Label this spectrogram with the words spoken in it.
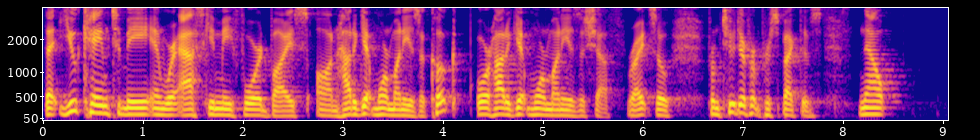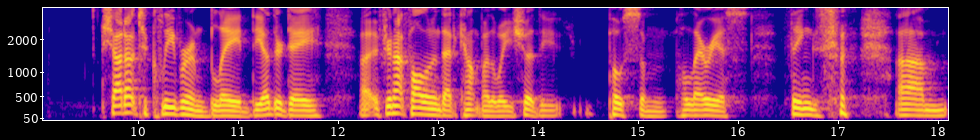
that you came to me and were asking me for advice on how to get more money as a cook or how to get more money as a chef, right? So, from two different perspectives. Now, shout out to Cleaver and Blade. The other day, uh, if you're not following that account, by the way, you should. They post some hilarious things. um,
